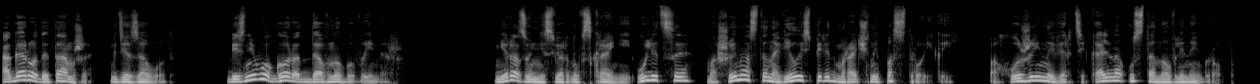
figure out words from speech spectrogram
Огороды там же, где завод. Без него город давно бы вымер». Ни разу не свернув с крайней улицы, машина остановилась перед мрачной постройкой, похожей на вертикально установленный гроб.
